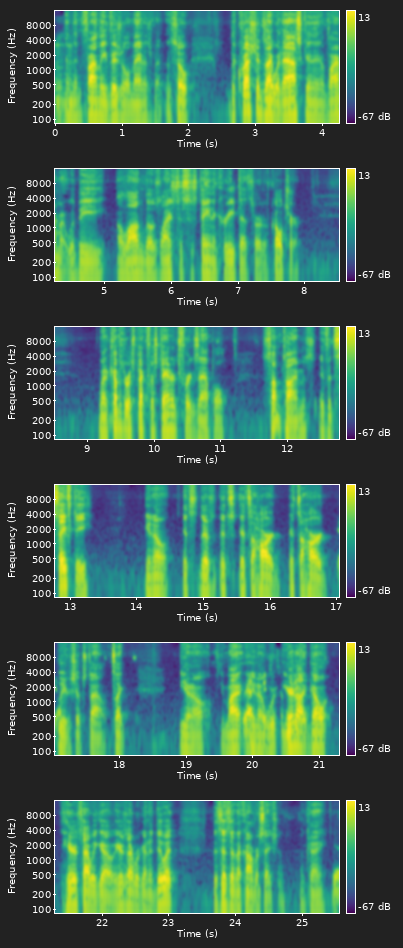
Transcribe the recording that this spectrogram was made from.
mm-hmm. and then finally visual management. And so, the questions I would ask in an environment would be along those lines to sustain and create that sort of culture. When it comes to respect for standards, for example, sometimes if it's safety, you know, it's there's it's it's a hard it's a hard yeah. leadership style. It's like, you know, my you know you're not going. Here's how we go. Here's how we're going to do it. This isn't a mm-hmm. conversation. Okay. Yeah.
